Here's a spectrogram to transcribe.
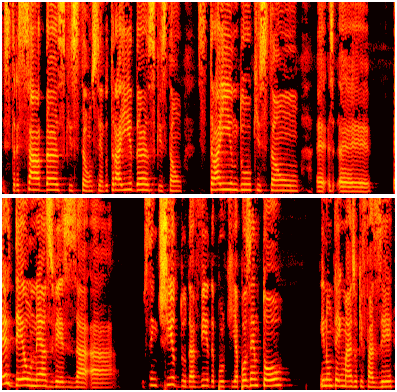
estressadas, que estão sendo traídas, que estão traindo, que estão. É, é, perdeu, né, às vezes, a, a, o sentido da vida porque aposentou e não tem mais o que fazer.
